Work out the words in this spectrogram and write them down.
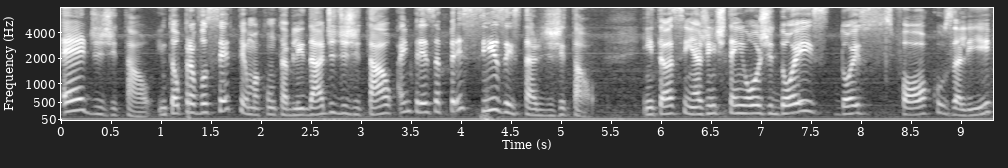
é digital. Então, para você ter uma contabilidade digital, a empresa precisa estar digital. Então, assim, a gente tem hoje dois, dois focos ali.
